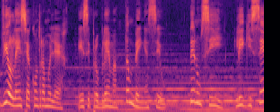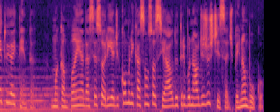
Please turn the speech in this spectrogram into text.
Violência contra a mulher. Esse problema também é seu. Denuncie. Ligue 180. Uma campanha da Assessoria de Comunicação Social do Tribunal de Justiça de Pernambuco.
